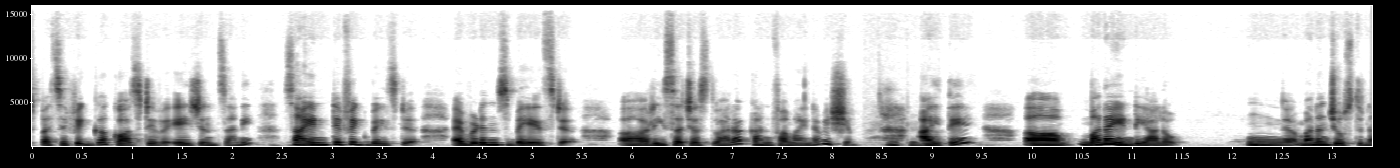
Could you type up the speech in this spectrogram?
స్పెసిఫిక్గా కాజిటివ్ ఏజెంట్స్ అని scientific based evidence based researchers ద్వారా కన్ఫర్మ్ అయిన విషయం. అయితే మన ఇండియాలో మనం చూస్తున్న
